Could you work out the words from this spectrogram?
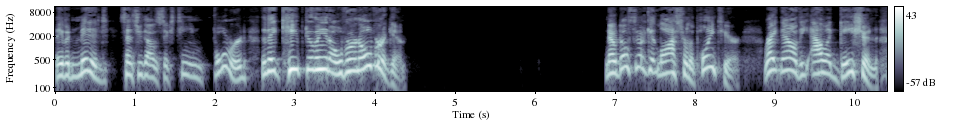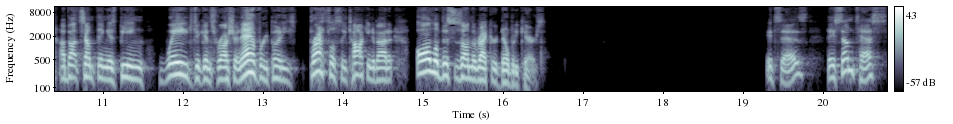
they've admitted since 2016 forward that they keep doing it over and over again. Now, don't get lost from the point here. Right now, the allegation about something is being waged against Russia, and everybody's breathlessly talking about it. All of this is on the record. Nobody cares. It says they some tests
